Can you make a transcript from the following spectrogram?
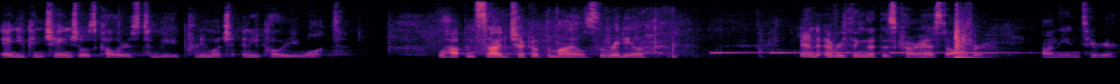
and you can change those colors to be pretty much any color you want. We'll hop inside, check out the miles, the radio, and everything that this car has to offer on the interior.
